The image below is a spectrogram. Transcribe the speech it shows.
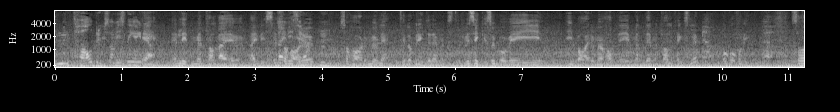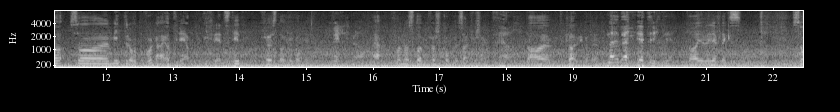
En mental bruksanvisning, egentlig. Ja, en liten mental vei, veiviser, Veiviser, så, har du, Mm. så har du muligheten til å bryte det mønsteret. Hvis ikke så går vi i, i baret med å havne i det mentale fengselet Ja. og gå forbi. Ja, Så, så mitt råd til folk er å trene i fredstid før stormen kommer. veldig bra. Ja, for når stormen først kommer, så er det for seint. Ja. Da klarer vi ikke å trene. Nei, det er helt riktig. Da gjør vi refleks. Så,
